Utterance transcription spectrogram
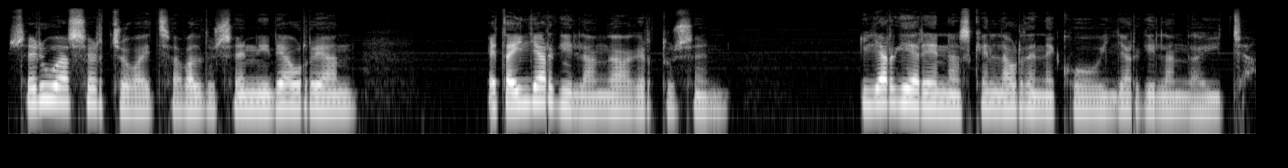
Zerua zertxo bait zabaldu zen nire aurrean, eta ilargi langa agertu zen. Ilargiaren azken laurdeneko ilargi langa itxa.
